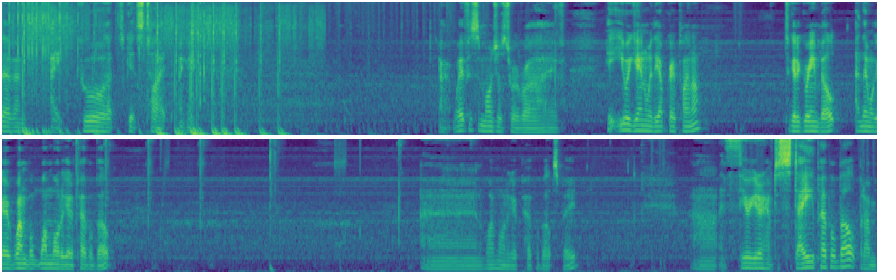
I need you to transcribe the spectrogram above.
seven, eight. Cool, that gets tight. Okay. Alright, wait for some modules to arrive. Hit you again with the upgrade planner to get a green belt, and then we'll go one, one more to get a purple belt. And one more to get purple belt speed. Uh, in theory, you don't have to stay purple belt, but I'm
